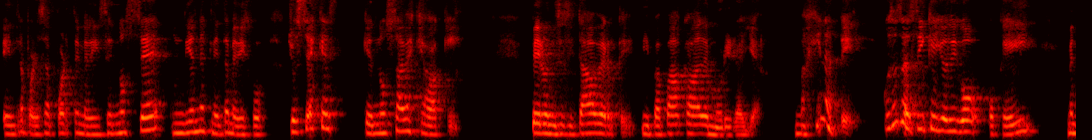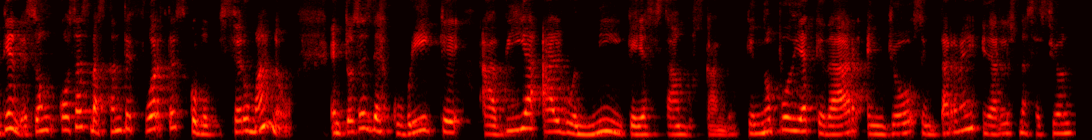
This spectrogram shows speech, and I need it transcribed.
entra por esa puerta y me dice, no sé, un día una cliente me dijo, yo sé que, que no sabes qué hago aquí, pero necesitaba verte, mi papá acaba de morir ayer. Imagínate, cosas así que yo digo, ok, ¿Me entiendes? Son cosas bastante fuertes como ser humano. Entonces descubrí que había algo en mí que ellas estaban buscando, que no podía quedar en yo sentarme y darles una sesión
